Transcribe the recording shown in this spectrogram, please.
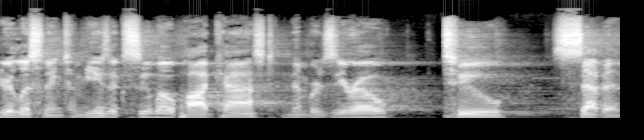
You're listening to Music Sumo Podcast number 027.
